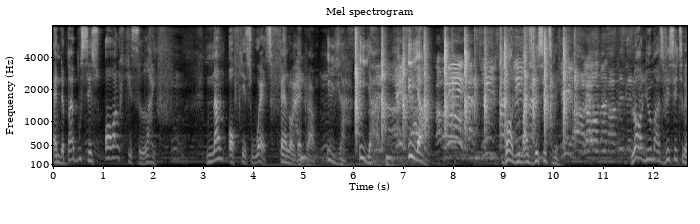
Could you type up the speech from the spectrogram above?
And the Bible says, All his life, none of his words fell on the ground. Iya, iya, iya. God, you must visit me. Lord, you must visit me.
